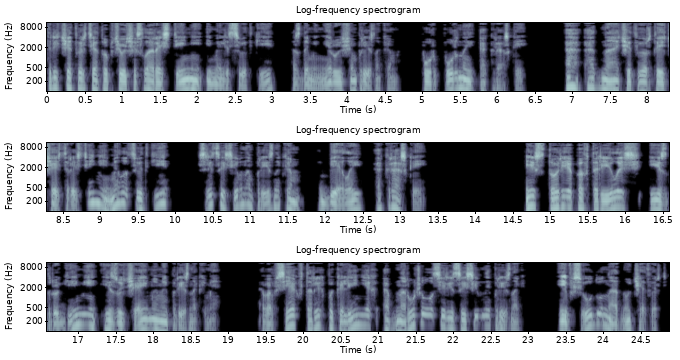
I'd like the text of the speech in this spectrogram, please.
Три четверти от общего числа растений имели цветки с доминирующим признаком – пурпурной окраской. а одна четвертая часть растений имела цветки с рецессивным признаком белой окраской. История повторилась и с другими изучаемыми признаками. Во всех вторых поколениях обнаруживался рецессивный признак, и всюду на одну четверть.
